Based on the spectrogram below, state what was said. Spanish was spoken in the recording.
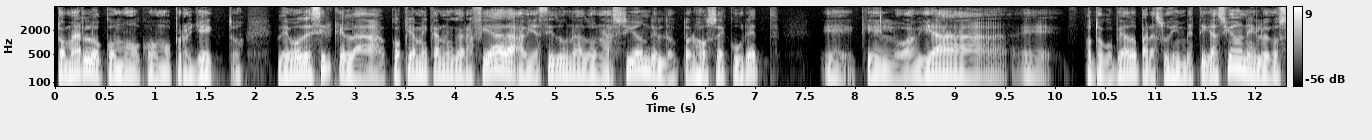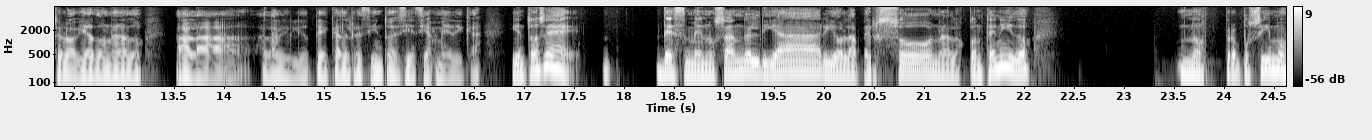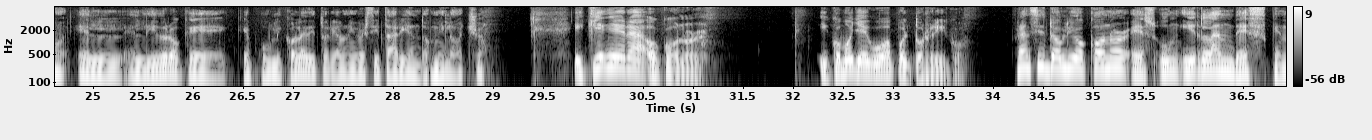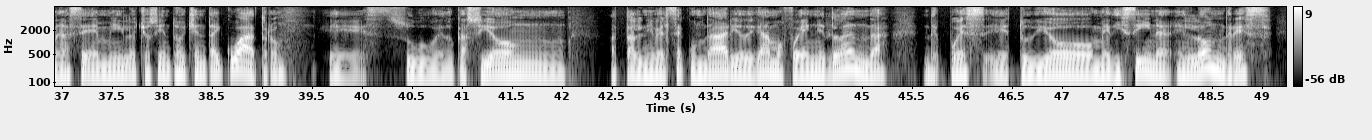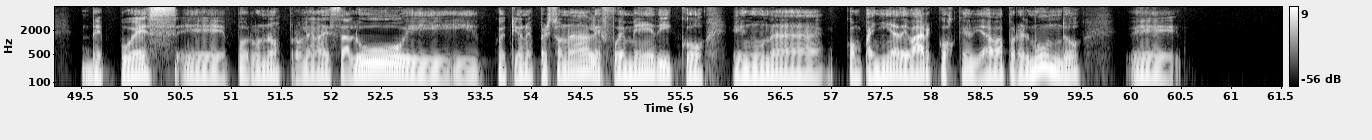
tomarlo como, como proyecto. Debo decir que la copia mecanografiada había sido una donación del doctor José Curet, eh, que lo había eh, fotocopiado para sus investigaciones y luego se lo había donado a la, a la biblioteca del recinto de ciencias médicas. Y entonces, desmenuzando el diario, la persona, los contenidos, nos propusimos el, el libro que, que publicó la editorial universitaria en 2008. ¿Y quién era O'Connor? ¿Y cómo llegó a Puerto Rico? Francis W. O'Connor es un irlandés que nace en 1884. Eh, su educación hasta el nivel secundario, digamos, fue en Irlanda. Después estudió medicina en Londres. Después, eh, por unos problemas de salud y, cuestiones personales, fue médico en una compañía de barcos que viajaba por el mundo. Eh,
